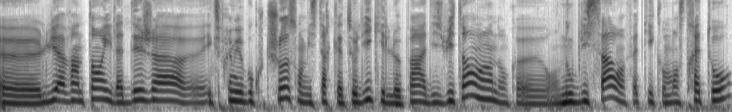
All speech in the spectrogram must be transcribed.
Euh, lui, à 20 ans, il a déjà exprimé beaucoup de choses. Son mystère catholique, il le peint à 18 ans. Hein, donc, on oublie ça, en fait, qu'il commence très tôt.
